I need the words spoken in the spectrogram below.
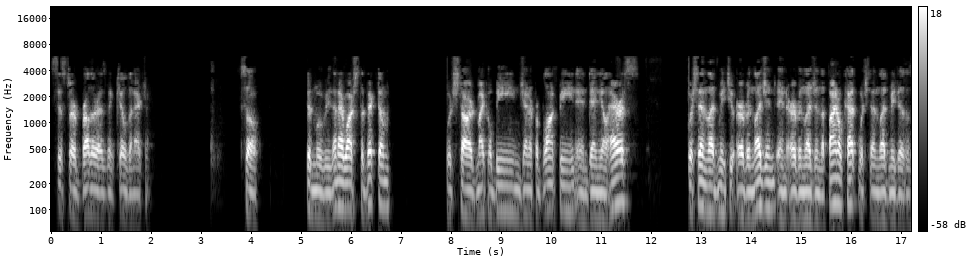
sister, brother has been killed in action. So, good movie. Then I watched The Victim, which starred Michael Biehn, Jennifer Blanc-Biehn, and Danielle Harris which then led me to Urban Legend and Urban Legend the Final Cut, which then led me to the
